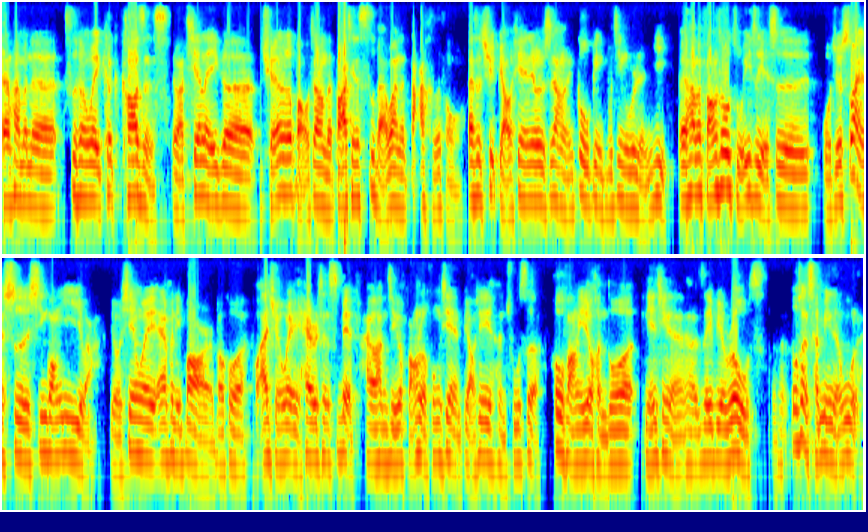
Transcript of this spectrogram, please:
让他们的四分卫 Kirk Cousins，对吧？签了一个全额保障的八千四百万的大合同，但是去表现又是让人诟病，不尽如人意。呃，他们防守组一直也是，我觉得算是星光熠熠吧。有线卫 Anthony Barr，包括安全卫 Harrison Smith，还有他们几个防守锋线表现也很出色。后防也有很多年轻人，Xavier Rose 都算成名人物了。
